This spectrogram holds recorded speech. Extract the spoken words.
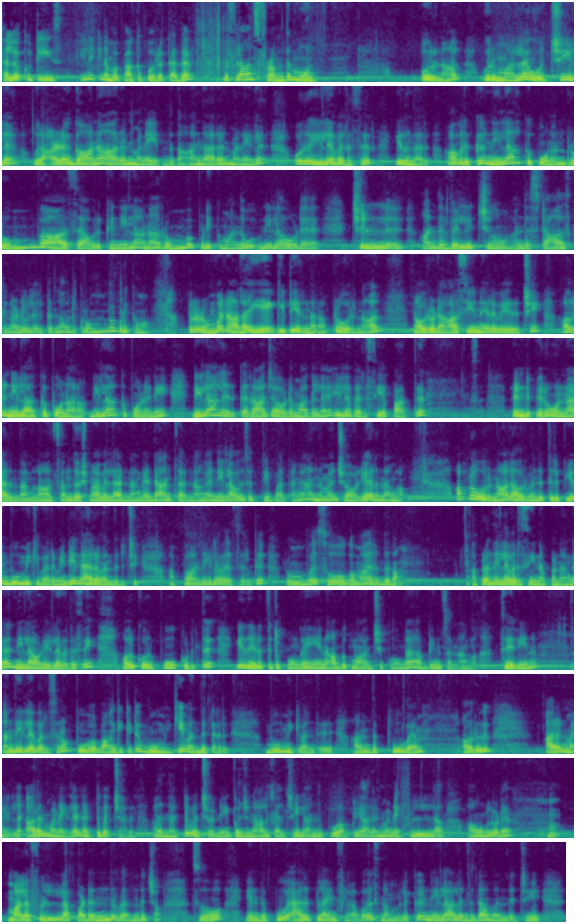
Hello குட்டீஸ் இன்றைக்கி நம்ம பார்க்க போகிற கதை த ஃப்ளான்ஸ் ஃப்ரம் த மூன் ஒரு நாள் ஒரு மலை உச்சியில் ஒரு அழகான அரண்மனை இருந்ததாம் அந்த அரண்மனையில் ஒரு இளவரசர் இருந்தார். அவருக்கு நிலாவுக்கு போகணுன்னு ரொம்ப ஆசை. அவருக்கு நிலானா ரொம்ப பிடிக்குமா? அந்த நிலாவோட சில்லு அந்த வெளிச்சம் அந்த ஸ்டார்ஸ்க்கு நடுவில் இருக்கிறதுலாம் அவருக்கு ரொம்ப பிடிக்குமா? அப்புறம் ரொம்ப நாளாக ஏங்கிட்டே இருந்தார். அப்புறம் ஒரு நாள் அவரோட ஆசையும் நிறைவேறிச்சு. அவர் நிலாவுக்கு போனாராம். நிலாவுக்கு போனோடனே நிலாவில் இருக்க ராஜாவோட மகளை இளவரசியை பார்த்து ரெண்டு பேரும் ஒன்றா இருந்தாங்களாம். சந்தோஷமாக விளையாடினாங்க டான்ஸ் ஆடினாங்க நிலாவை சுற்றி பார்த்தாங்க அந்த மாதிரி ஜாலியாக இருந்தாங்களாம். அப்புறம் ஒரு நாள் அவர் வந்து திருப்பியும் பூமிக்கு வர வேண்டிய நேரம் வந்துடுச்சு. அப்போ அந்த இளவரசருக்கு ரொம்ப சோகமாக இருந்ததாம் அப்புறம் அந்த இளவரசி என்ன பண்ணாங்க? நிலாவோட இளவரசி அவருக்கு ஒரு பூ கொடுத்து இதை எடுத்துகிட்டு போங்க ஏன் ஞாபகமாக வச்சுக்கோங்க அப்படின்னு சொன்னாங்களாம். சரின்னு அந்த இளவரசரும் பூவை வாங்கிக்கிட்டு பூமிக்கு வந்துட்டார். பூமிக்கு வந்து அந்த பூவை அவர் அரண்மனையில் அரண்மனையில் நட்டு வச்சார். அது நட்டு வச்சோடனே கொஞ்சம் நாள் கழிச்சு அந்த பூ அப்படியே அரண்மனை ஃபுல்லாக அவங்களோட மலை ஃபுல்லாக படர்ந்து வந்துச்சான் ஸோ இந்த பூ ஆல்ப்லைன் ஃப்ளவர்ஸ் நம்மளுக்கு நிலாலேருந்து தான் வந்துச்சு.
